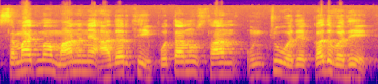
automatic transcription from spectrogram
સમાજમાં માન અને આદરથી પોતાનું સ્થાન ઊંચું વધે, કદ વધે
